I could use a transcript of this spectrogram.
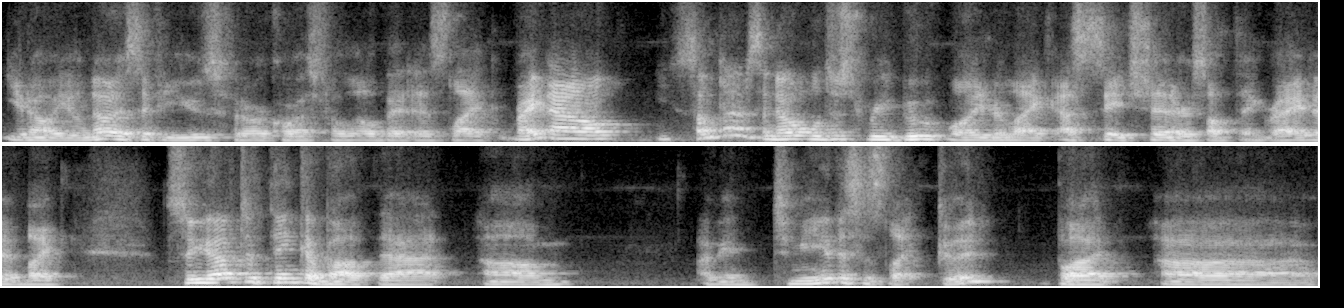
you know you'll notice if you use Fedora CoreOS for a little bit is like right now sometimes the node will just reboot while you're like SSH in or something, right? And like so you have to think about that. Um, I mean, to me this is like good, but uh,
